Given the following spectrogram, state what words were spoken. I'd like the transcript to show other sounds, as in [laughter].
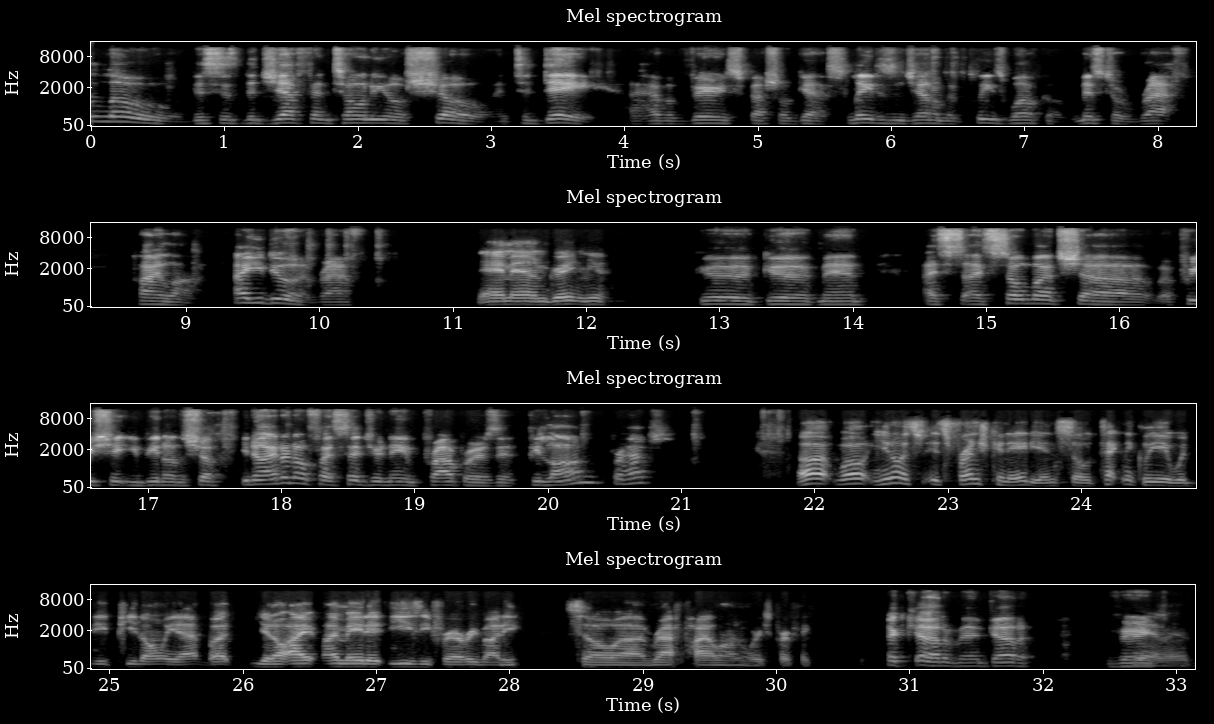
hello. This is the Geoff Antonio Show, and today I have a very special guest. Ladies and gentlemen, please welcome Mr. Raff Pylon. How you doing, Raff? Hey, man, I'm great, and you? Good, good, man. I, I so much uh, appreciate you being on the show. You know, I don't know if I said your name proper. Is it Pilon, perhaps? Uh, well, you know, it's it's French Canadian, so technically it would be Pilon, yeah. But you know, I I made it easy for everybody. So uh, Raff Pylon works perfect. [laughs] I got it, man. Got it. Very yeah, man.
